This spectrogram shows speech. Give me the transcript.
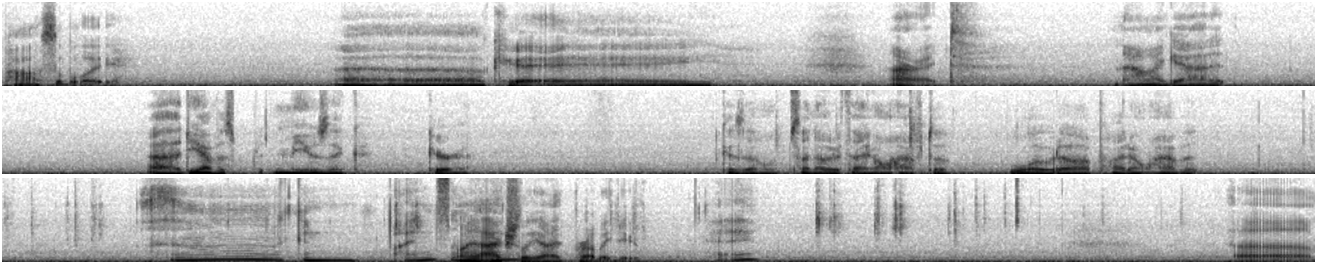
Possibly. Okay. Alright. Now I got it. Uh, do you have a sp- music, Kira? Because that's another thing I'll have to load up. I don't have it. Um, I can find some. Well, actually, I probably do. Okay. Um,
